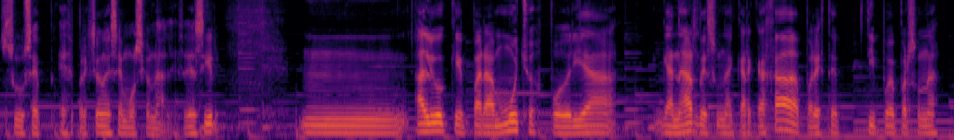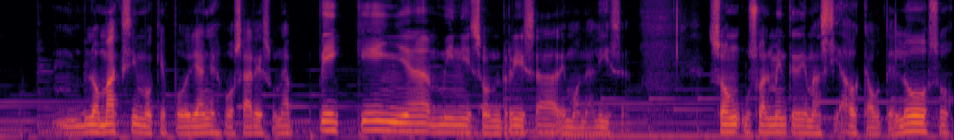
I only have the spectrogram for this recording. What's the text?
sus expresiones emocionales, es decir, mm, algo que para muchos podría ganarles una carcajada. Para este tipo de personas mm, lo máximo que podrían esbozar es una pequeña mini sonrisa de Mona Lisa. Son usualmente demasiado cautelosos,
